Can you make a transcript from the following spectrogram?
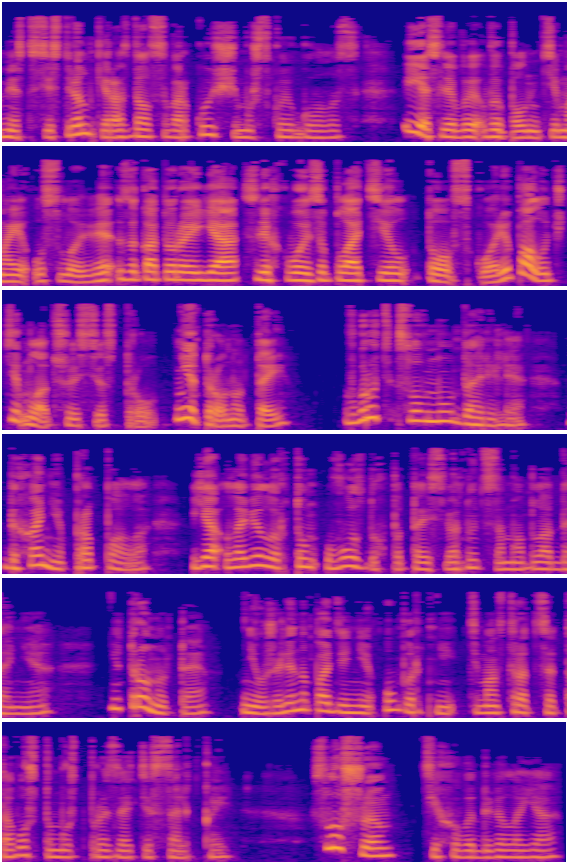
Вместо сестренки раздался воркующий мужской голос. «Если вы выполните мои условия, за которые я с лихвой заплатил, то вскоре получите младшую сестру, нетронутой». В грудь словно ударили. Дыхание пропало. Я ловила ртом воздух, пытаясь вернуть самообладание. Нетронутая. Неужели нападение оборотней – демонстрация того, что может произойти с Алькой? «Слушаю», – тихо выдавила я.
